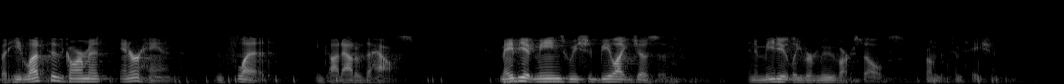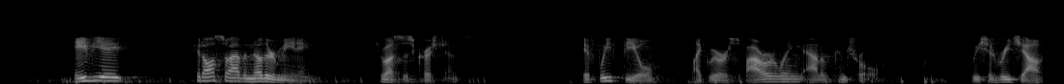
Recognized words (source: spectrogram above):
But he left his garment in her hand and fled and got out of the house. Maybe it means we should be like Joseph and immediately remove ourselves from the temptation. Aviate could also have another meaning to us as Christians. If we feel like we are spiraling out of control, we should reach out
